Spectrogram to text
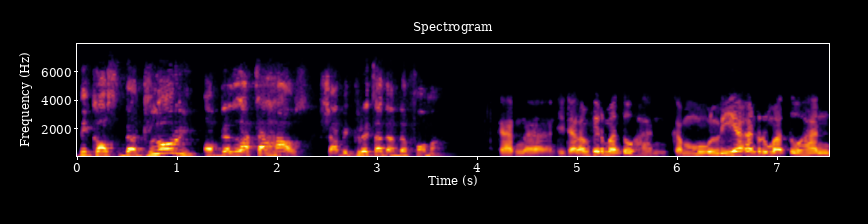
Because the glory of the latter house shall be greater than the former. Karena di dalam firman Tuhan, kemuliaan rumah Tuhan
